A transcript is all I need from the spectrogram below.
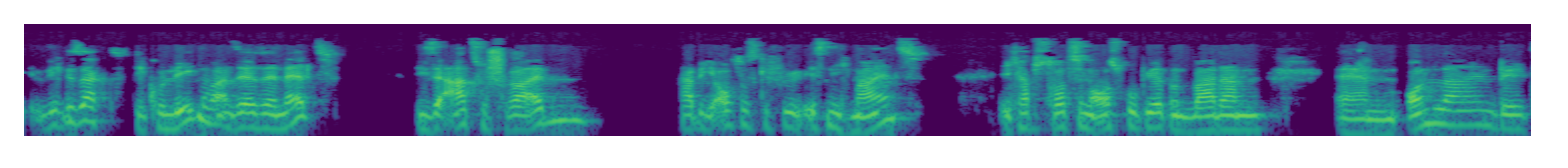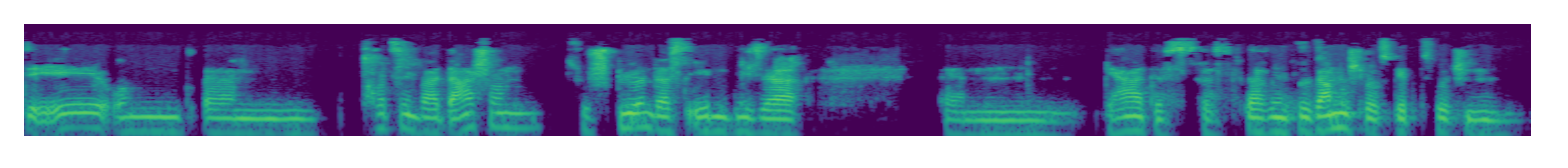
wie gesagt, die Kollegen waren sehr, sehr nett. Diese Art zu schreiben, habe ich auch das Gefühl, ist nicht meins. Ich habe es trotzdem ausprobiert und war dann ähm, online, Bild.de und ähm, trotzdem war da schon zu spüren, dass eben dieser, ähm, ja, dass, dass, dass es einen Zusammenschluss gibt zwischen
